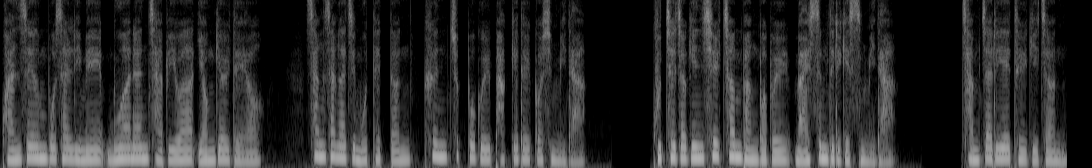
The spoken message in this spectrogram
관세음 보살님의 무한한 자비와 연결되어 상상하지 못했던 큰 축복을 받게 될 것입니다. 구체적인 실천 방법을 말씀드리겠습니다. 잠자리에 들기 전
